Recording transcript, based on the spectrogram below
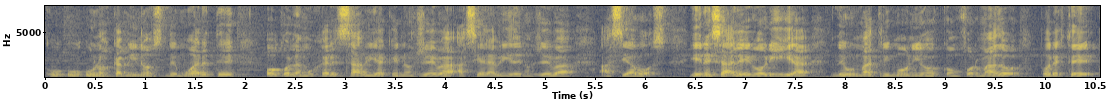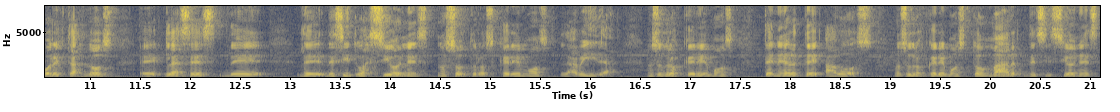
unos caminos de muerte o con la mujer sabia que nos lleva hacia la vida y nos lleva hacia vos. Y en esa alegoría de un matrimonio conformado por, este, por estas dos eh, clases de, de situaciones, nosotros queremos la vida. Nosotros queremos tenerte a vos. Nosotros queremos tomar decisiones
